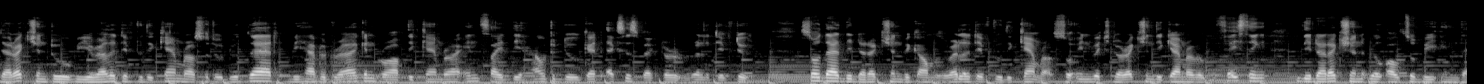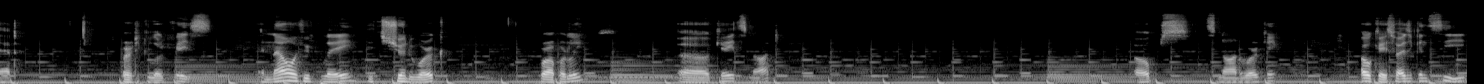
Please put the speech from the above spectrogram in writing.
direction to be relative to the camera. So to do that we have to drag and drop the camera inside the how to do get axis vector relative to so that the direction becomes relative to the camera. So in which direction the camera will be facing the direction will also be in that particular case. And now if we play it should work properly. Uh, okay it's not. Oops it's not working. Okay so as you can see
